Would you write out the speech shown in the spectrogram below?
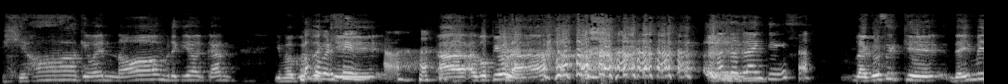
Y dije, oh, qué buen nombre, qué bacán. Y me acuerdo Bajo que... Ah, algo piola. Ando tranqui. La cosa es que de ahí, me,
